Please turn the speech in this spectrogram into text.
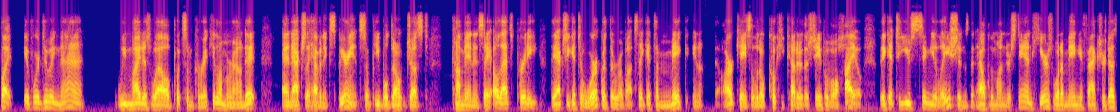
But if we're doing that, we might as well put some curriculum around it and actually have an experience so people don't just come in and say, "Oh, that's pretty." They actually get to work with the robots. They get to make, in our case, a little cookie cutter the shape of Ohio. They get to use simulations that help them understand here's what a manufacturer does.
